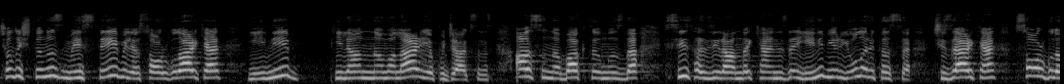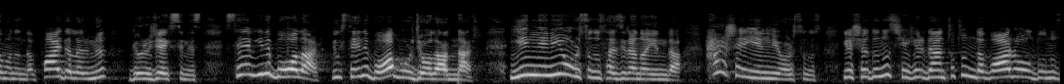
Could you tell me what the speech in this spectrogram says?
çalıştığınız mesleği bile sorgularken yeni planlamalar yapacaksınız. Aslında baktığımızda siz Haziran'da kendinize yeni bir yol haritası çizerken sorgulamanın da faydalarını göreceksiniz. Sevgili boğalar, yükseleni boğa burcu olanlar, yenileniyorsunuz Haziran ayında. Her şeyi yeniliyorsunuz. Yaşadığınız şehirden tutun da var olduğunuz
